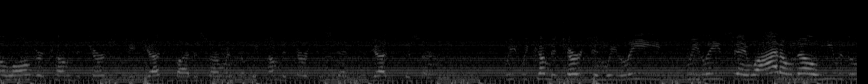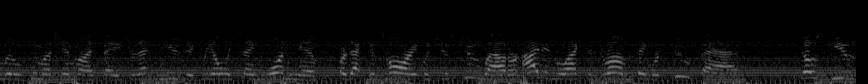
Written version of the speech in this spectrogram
no longer come to church to be judged by the sermon, but we come to church instead to judge the sermon. We, we come to church and we leave we leave saying, Well, I don't know, he was a little too much in my face, or that music, we only sang one hymn, or that guitar, it was just too loud, or I didn't like the drums, they were too fast. Those pews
